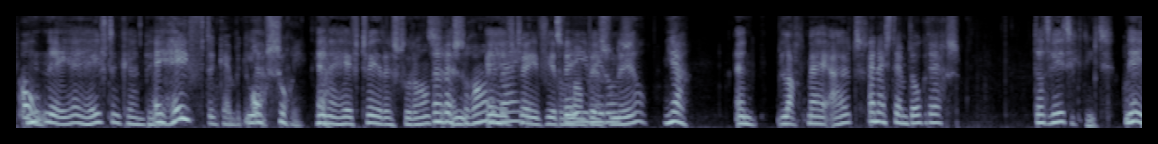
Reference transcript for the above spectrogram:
Oh. Nee, hij heeft een camping. Hij heeft een camping. Ja. Oh, sorry. En hij heeft twee restaurants. Een restaurant En hij heeft 42 twee man personeel. Ja, En lacht mij uit. en hij stemt ook rechts. Dat weet ik niet. Oh, Nee,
